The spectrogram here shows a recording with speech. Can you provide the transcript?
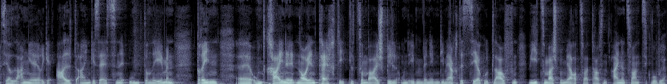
sehr langjährige, alteingesessene Unternehmen drin äh, und keine neuen Tech-Titel zum Beispiel. Und eben, wenn eben die Märkte sehr gut laufen, wie zum Beispiel im Jahr 2021, wo wir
